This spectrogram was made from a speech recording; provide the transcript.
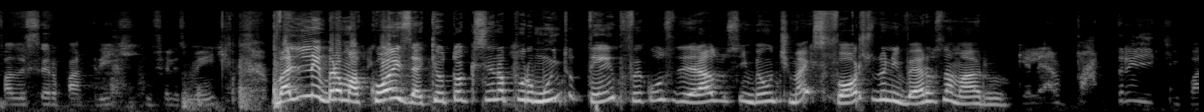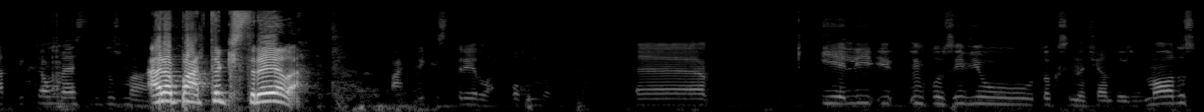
Faleceram o Patrick, infelizmente. Vale lembrar uma coisa, que o Toxina por muito tempo foi considerado o simbionte mais forte do universo da Marvel. Porque ele era o Patrick. O Patrick é o mestre dos magos. Era o Patrick Estrela. Patrick Estrela, não. É, e ele, inclusive, o Toxina tinha dois modos.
